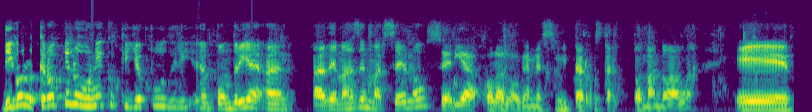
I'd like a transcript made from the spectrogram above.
Digo, creo que lo único que yo podría, pondría, además de Marcelo, sería. Hola, Logan, es mi perro, está tomando agua. Eh,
